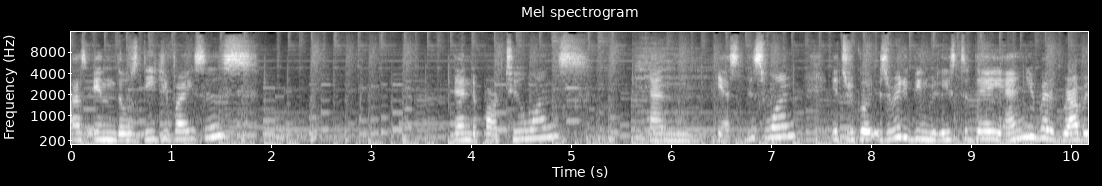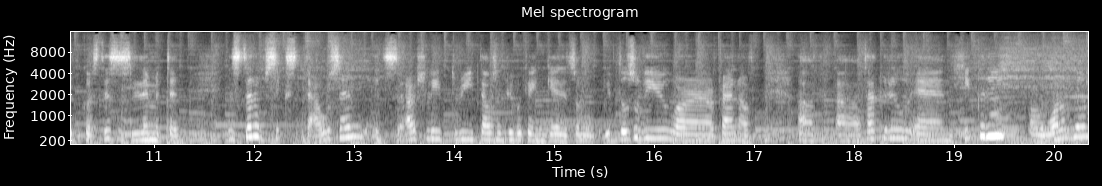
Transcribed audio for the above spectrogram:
As in those Digivices. Then the part 2 ones. And yes, this one, it's, it's already been released today and you better grab it because this is limited instead of 6,000, it's actually 3,000 people can get it. So if those of you are a fan of uh, uh, Takeru and Hikari, or one of them,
